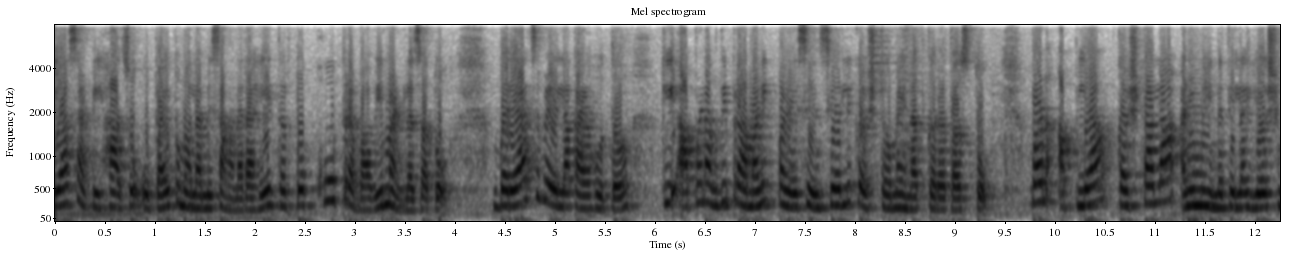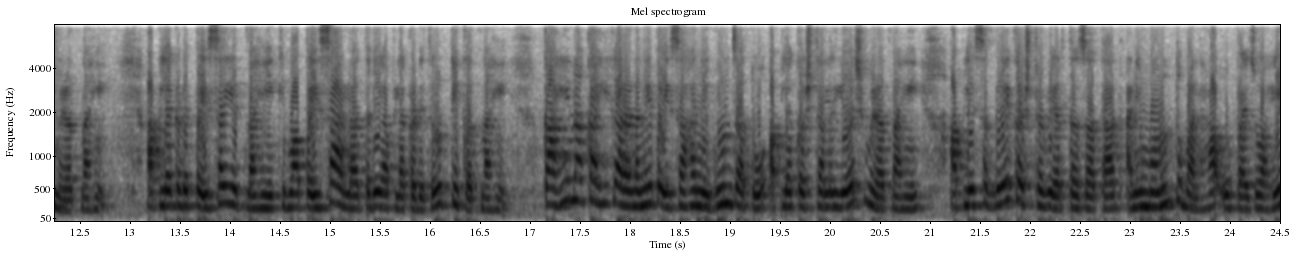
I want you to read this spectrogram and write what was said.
यासाठी हा जो उपाय तुम्हाला मी सांगणार आहे तर तो खूप प्रभावी मानला जातो. बऱ्याच वेळेला काय होतं की आपण अगदी प्रामाणिकपणे सिन्सिअरली कष्ट मेहनत करत असतो पण आपल्या कष्टाला आणि मेहनतीला यश मिळत नाही. आपल्याकडे पैसा येत नाही किंवा पैसा आला तरी आपल्याकडे तो टिकत नाही. काही ना काही कारणाने पैसा उत्साह निघून जातो आपल्या कष्टाला यश मिळत नाही आपले सगळे कष्ट व्यर्थ जातात आणि म्हणून तुम्हाला हा उपाय जो आहे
